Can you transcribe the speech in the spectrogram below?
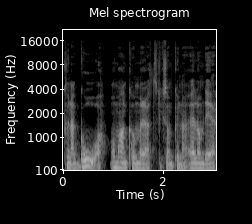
kunna gå, om han kommer att liksom kunna, eller om det är,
